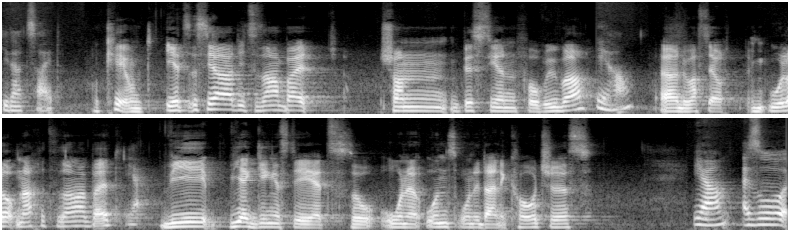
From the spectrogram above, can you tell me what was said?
Jederzeit. Okay, und jetzt ist ja die Zusammenarbeit schon ein bisschen vorüber. Ja. Äh, du warst ja auch im Urlaub nach der Zusammenarbeit. Ja. Wie, wie erging es dir jetzt so ohne uns, ohne deine Coaches? Ja, also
